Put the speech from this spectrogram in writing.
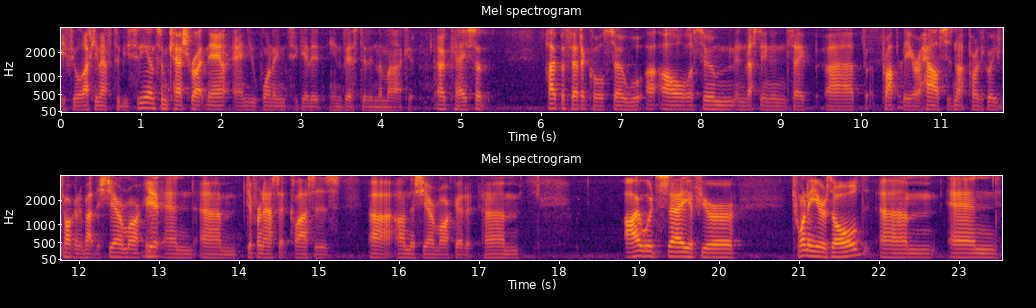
if you're lucky enough to be sitting on some cash right now and you're wanting to get it invested in the market? Okay, so hypothetical. So we'll, I'll assume investing in, say, uh, property or a house is not part of the equation. You're talking about the share market Yep. and um, different asset classes uh, on the share market. Um, I would say if you're 20 years old um, and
